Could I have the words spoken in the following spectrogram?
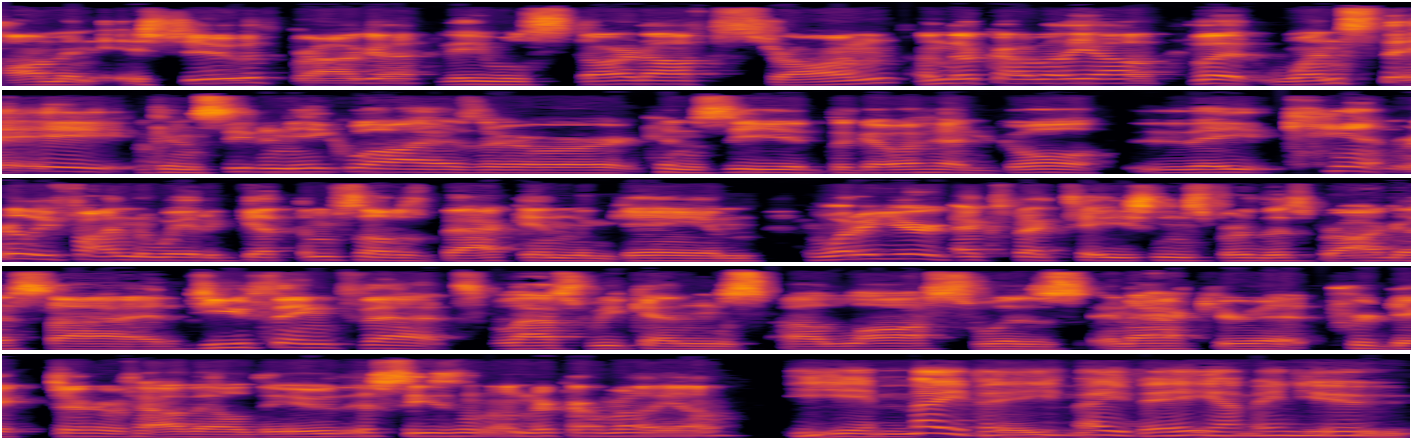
common issue with Braga. They will start off strong under Carvalhal, but once they concede an equalizer or concede the go-ahead goal, they can't really find a way to get themselves back in the game. What are your expectations for this Braga side? Do you think that that last weekend's uh, loss was an accurate predictor of how they'll do this season under Carvalhal? Yeah, maybe, maybe. I mean, you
